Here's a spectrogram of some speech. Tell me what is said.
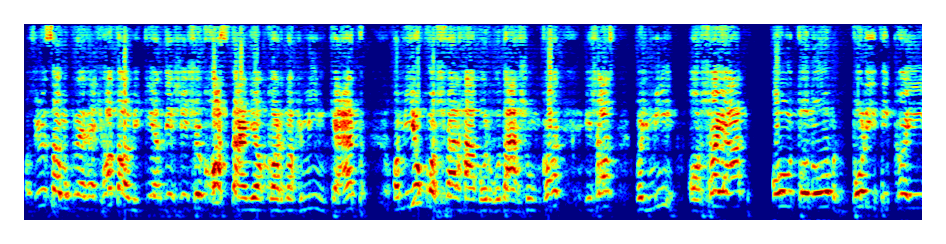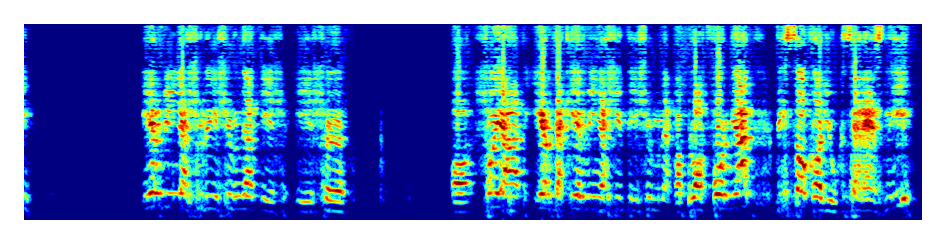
az ő számukra ez egy hatalmi kérdés, és ők használni akarnak minket, a mi jogos felháborodásunkat, és azt, hogy mi a saját autonóm politikai érvényesülésünknek és, és a saját érdekérvényesítésünknek a platformját vissza akarjuk szerezni,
